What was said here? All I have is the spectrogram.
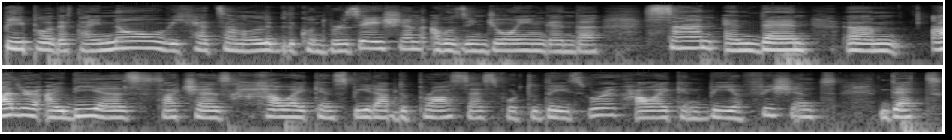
people that I know. We had some little bit conversation. I was enjoying in the sun, and then um, other ideas such as how I can speed up the process for today's work, how I can be efficient, that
